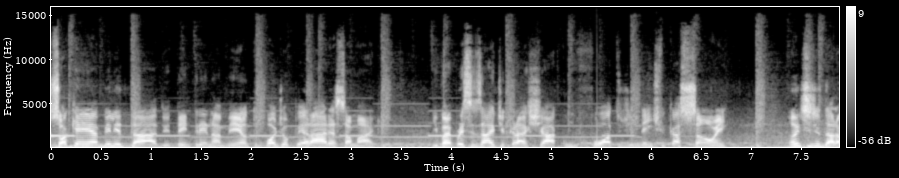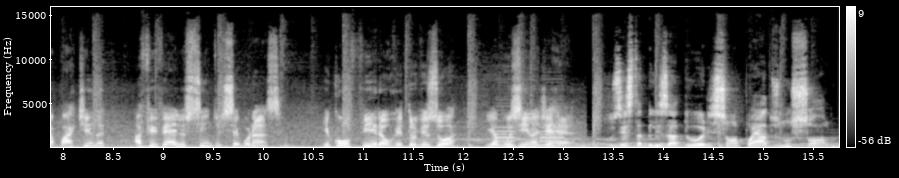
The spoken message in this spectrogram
Só quem é habilitado e tem treinamento pode operar essa máquina. E vai precisar de crachá com foto de identificação, hein? Antes de dar a partida, afivele o cinto de segurança e confira o retrovisor e a buzina de ré. Os estabilizadores são apoiados no solo,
